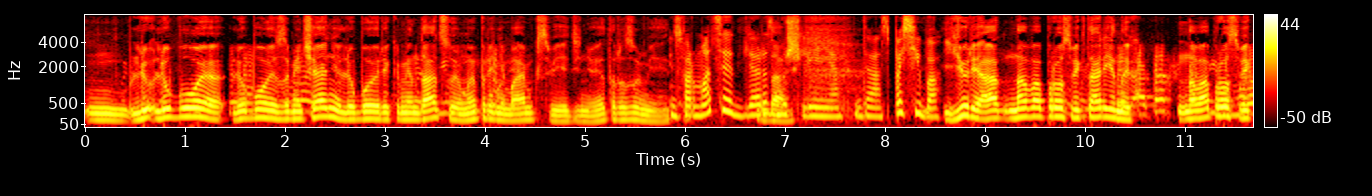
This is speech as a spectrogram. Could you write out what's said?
лю любое, любое замечание, любую рекомендацию мы принимаем к сведению, это разумеется. Информация для размышления, да, да спасибо. Юрий, а на вопрос викторины, а на вопрос, вик...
